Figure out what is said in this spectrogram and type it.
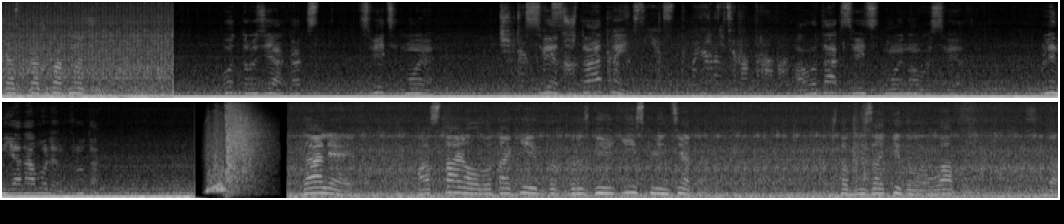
Сейчас покажу, как ночью. Вот, друзья, как светит мой свет штатный. А вот так светит мой новый свет. Блин, я доволен, круто. Далее поставил вот такие брызговики из квинтета, чтобы не закидывал лапы сюда.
